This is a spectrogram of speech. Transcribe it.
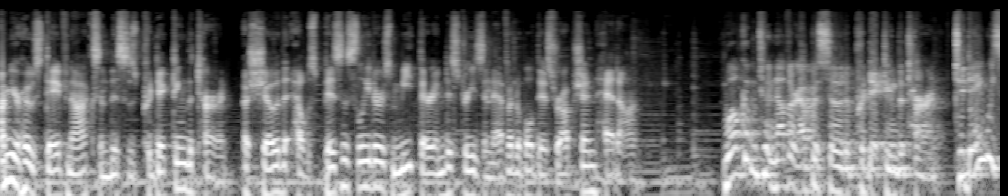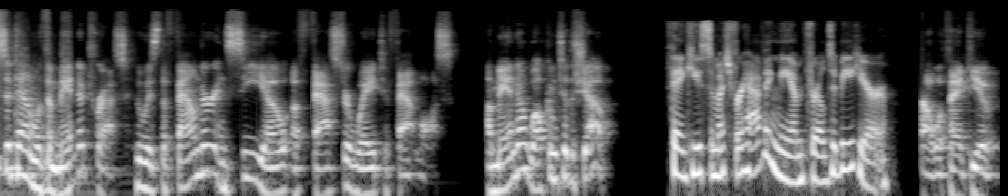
I'm your host, Dave Knox, and this is Predicting the Turn, a show that helps business leaders meet their industry's inevitable disruption head on. Welcome to another episode of Predicting the Turn. Today we sit down with Amanda Tress, who is the founder and CEO of Faster Way to Fat Loss. Amanda, welcome to the show. Thank you so much for having me. I'm thrilled to be here. Oh, well, thank you.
